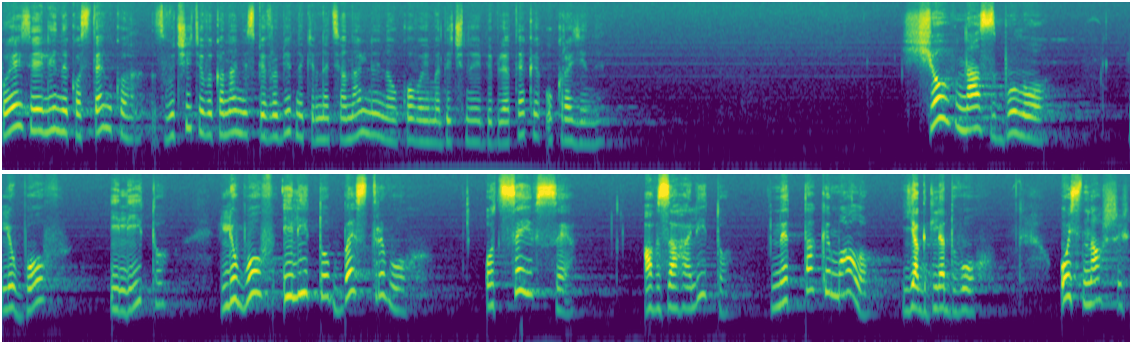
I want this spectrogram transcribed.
Поезія Ліни Костенко звучить у виконанні співробітників Національної наукової медичної бібліотеки України. Що в нас було? Любов і літо, любов і літо без тривог. Оце і все. А взагалі-то не так і мало, як для двох. Ось наші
